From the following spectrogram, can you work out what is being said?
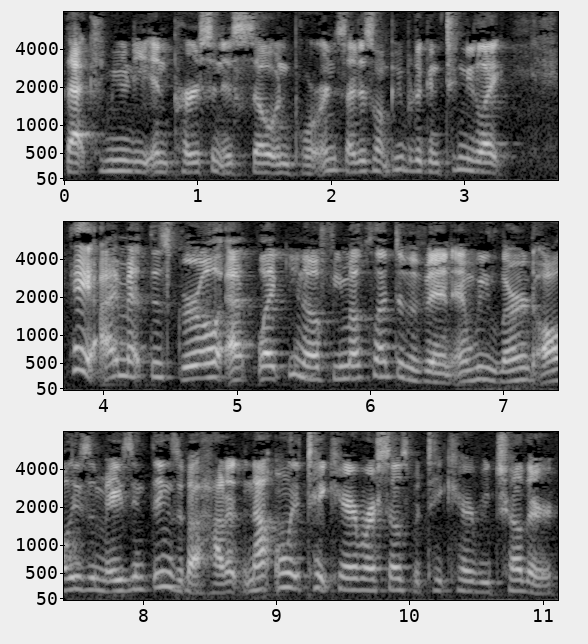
that community in person is so important. So I just want people to continue like hey, I met this girl at like, you know, female collective event and we learned all these amazing things about how to not only take care of ourselves but take care of each other.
